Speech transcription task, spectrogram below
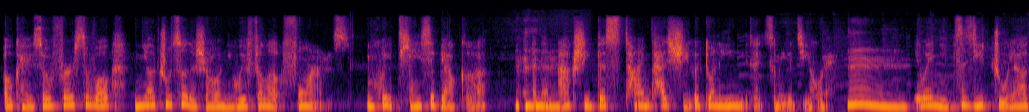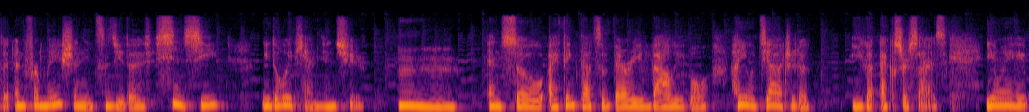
OK，so first of all，你要注册的时候，你会 fill out forms，你会填一些表格。And then actually this time，它是一个锻炼英语的这么一个机会。嗯，因为你自己主要的 information，你自己的信息，你都会填进去。嗯，And so I think that's a very valuable，很有价值的一个 exercise，因为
